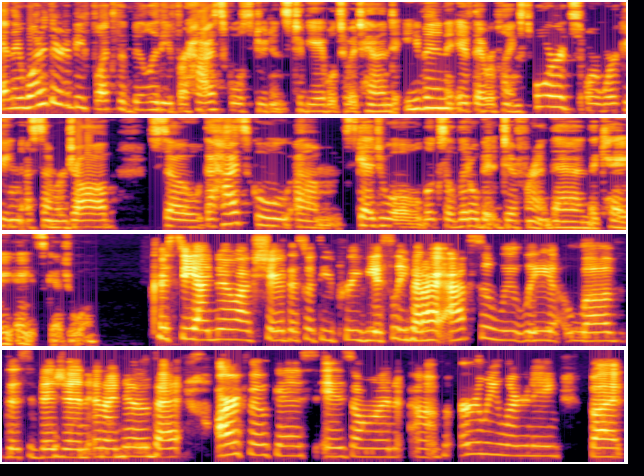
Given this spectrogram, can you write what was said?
And they wanted there to be flexibility for high school students to be able to attend, even if they were playing sports or working a summer job. So the high school um, schedule looks a little bit different than the K 8 schedule. Christy, I know I've shared this with you previously, but I absolutely love this vision. And I know that our focus is on um, early learning, but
